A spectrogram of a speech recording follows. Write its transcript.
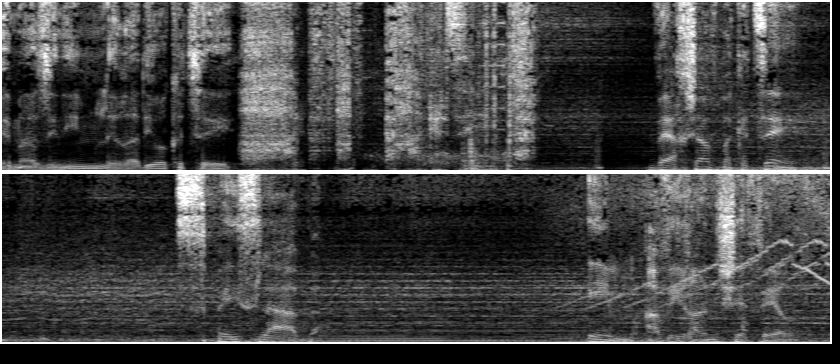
אתם מאזינים לרדיו הקצה. הקצה. ועכשיו בקצה, ספייס לאב. עם אבירן שפר.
